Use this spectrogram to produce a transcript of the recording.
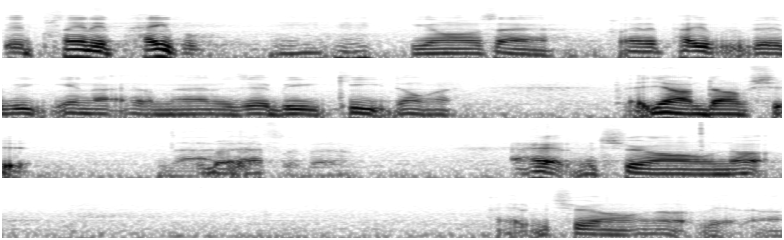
it, plenty paper. Mm-hmm. You know what I'm saying? Plenty of paper to be getting out here, man, and just be keep doing that young dumb shit. Nah, But- definitely, man. I had to mature on up. I had to mature on up. Uh,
